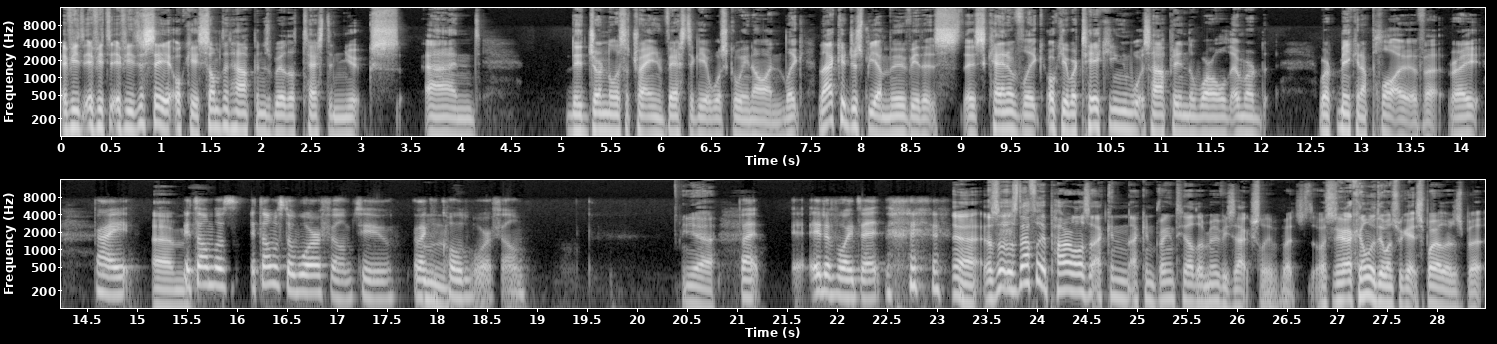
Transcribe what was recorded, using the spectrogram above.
if you if you if you just say okay, something happens where they're testing nukes and the journalists are trying to investigate what's going on. Like that could just be a movie that's it's kind of like okay, we're taking what's happening in the world and we're we're making a plot out of it, right? Right. Um, It's almost it's almost a war film too, like Hmm. a Cold War film, yeah. but it avoids it. Yeah, there's, there's definitely parallels that I can I can bring to other movies actually, but I can only do once we get spoilers. But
